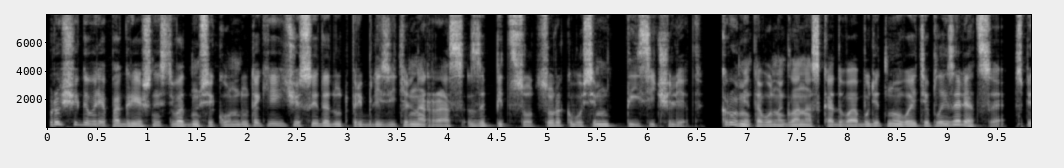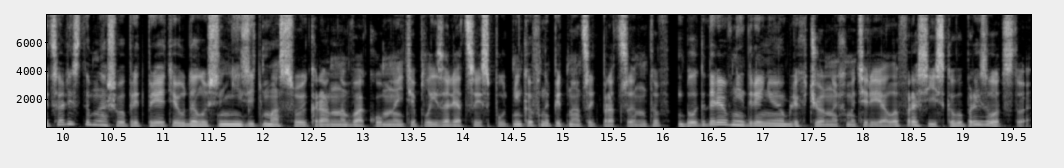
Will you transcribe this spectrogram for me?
Проще говоря, погрешность в одну секунду такие часы дадут приблизительно раз за 548 тысяч лет. Кроме того, на ГЛОНАСС-К2 будет новая теплоизоляция. Специалистам нашего предприятия удалось снизить массу экранно-вакуумной теплоизоляции спутников на 15% благодаря внедрению облегченных материалов российского производства.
